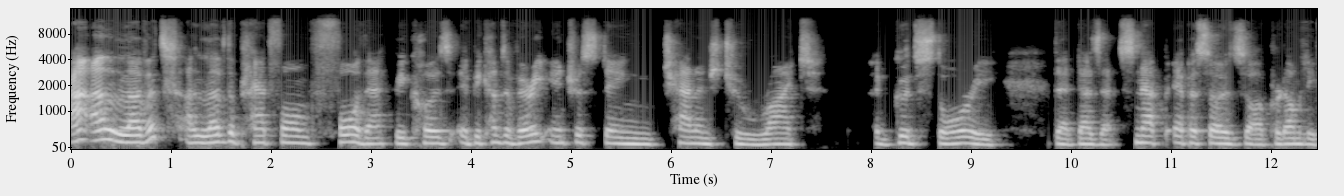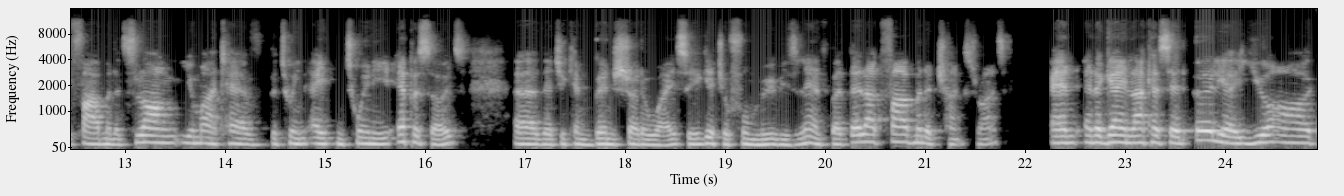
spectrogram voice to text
I, I, love it. I love the platform for that because it becomes a very interesting challenge to write a good story that does that. Snap episodes are predominantly five minutes long. You might have between eight and 20 episodes uh, that you can binge straight away. So you get your full movie's length, but they're like five minute chunks, right? And, and again, like I said earlier, you are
